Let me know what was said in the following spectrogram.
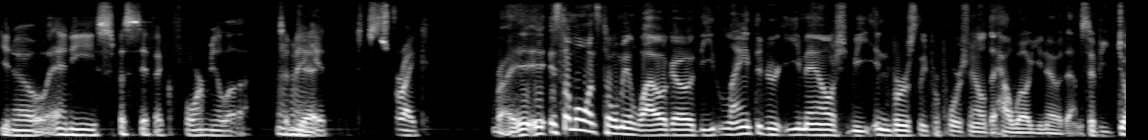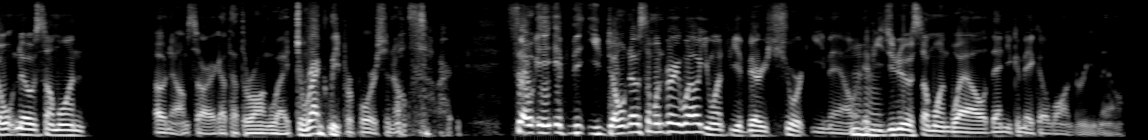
you know any specific formula to mm-hmm. make yeah. it strike. Right. As someone once told me a while ago, the length of your email should be inversely proportional to how well you know them. So if you don't know someone, oh no, I'm sorry, I got that the wrong way. Directly proportional. Sorry. So if the, you don't know someone very well, you want it to be a very short email. Mm-hmm. If you do know someone well, then you can make it a longer email.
